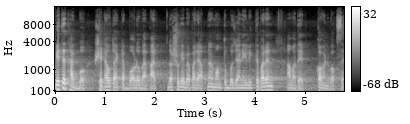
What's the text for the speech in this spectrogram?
পেতে থাকব? সেটাও তো একটা বড় ব্যাপার। দর্শকের ব্যাপারে আপনার মন্তব্য জানিয়ে লিখতে পারেন আমাদের কমেন্ট বক্সে।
